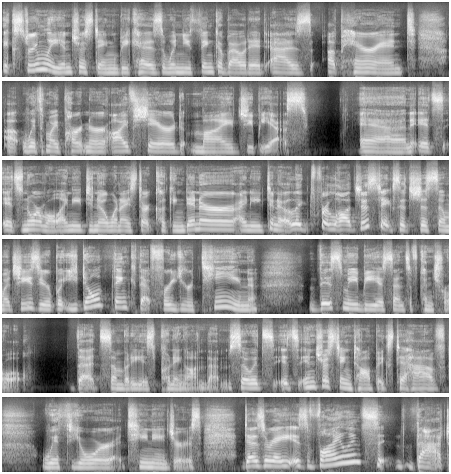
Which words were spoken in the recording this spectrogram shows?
extremely interesting because when you think about it as a parent uh, with my partner, I've shared my GPS and it's it's normal. I need to know when I start cooking dinner. I need to know like for logistics it's just so much easier, but you don't think that for your teen this may be a sense of control that somebody is putting on them. So it's it's interesting topics to have with your teenagers. Desiree, is violence that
